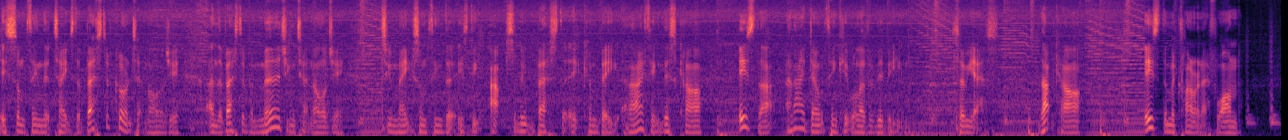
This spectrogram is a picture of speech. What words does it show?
is something that takes the best of current technology and the best of emerging technology to make something that is the absolute best that it can be. And I think this car is that, and I don't think it will ever be beaten. So, yes, that car is the McLaren F1,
